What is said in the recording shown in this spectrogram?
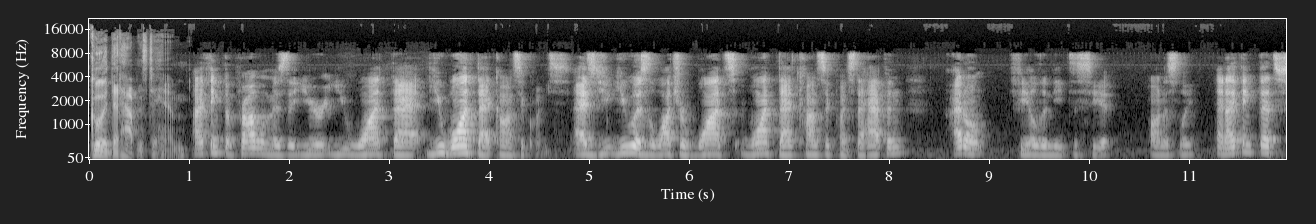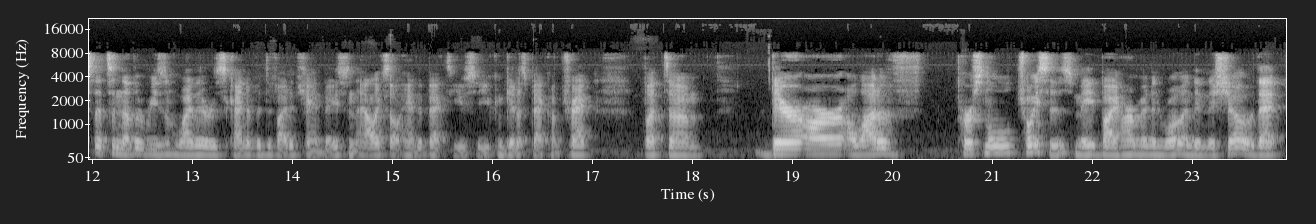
good that happens to him. I think the problem is that you're you want that you want that consequence as you you as the watcher wants want that consequence to happen. I don't feel the need to see it honestly, and I think that's that's another reason why there is kind of a divided fan base. And Alex, I'll hand it back to you so you can get us back on track. But um, there are a lot of personal choices made by Harmon and Roiland in this show that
